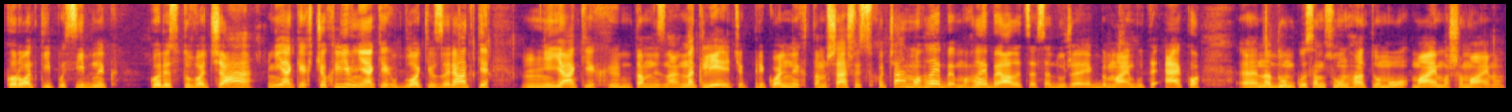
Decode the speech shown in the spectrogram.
короткий посібник користувача, ніяких чохлів, ніяких блоків зарядки, ніяких там не знаю, наклеєчок, прикольних там ще щось. Хоча могли би, могли би, але це все дуже якби має бути еко е, на думку Samsung, тому маємо, що маємо.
